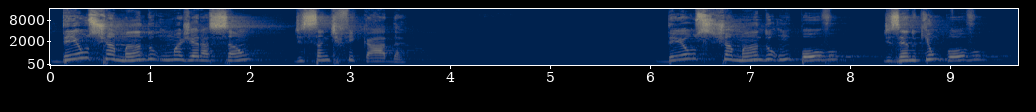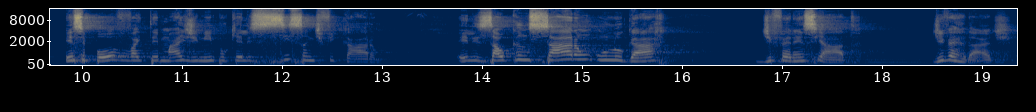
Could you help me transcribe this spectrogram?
Deus chamando uma geração de santificada. Deus chamando um povo, dizendo que um povo, esse povo vai ter mais de mim porque eles se santificaram. Eles alcançaram um lugar diferenciado, de verdade.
